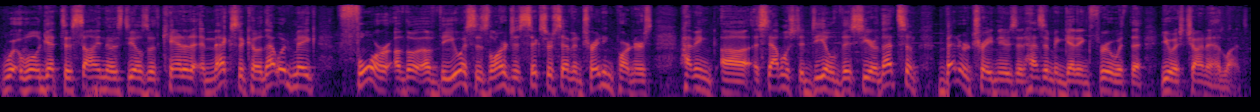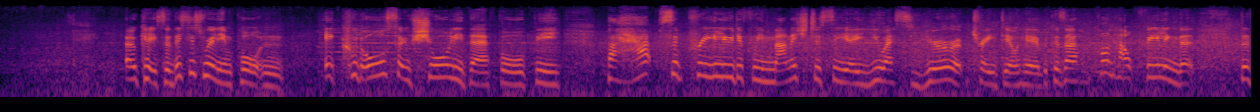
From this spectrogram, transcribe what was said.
we'll get to sign those deals with Canada and Mexico. That would make four of the of the U.S.'s largest six or seven trading partners having uh, established a deal this year. That's some better trade news that hasn't been getting through with the U.S.-China headlines. Okay, so this is really important. It could also surely, therefore, be perhaps a prelude if we manage to see a US Europe trade deal here, because I can't help feeling that the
